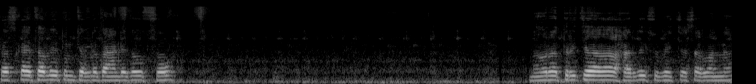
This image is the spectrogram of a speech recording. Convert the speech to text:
कसं काय चालू आहे तुमच्याकडे दांड्याचा उत्सव? नवरात्रीच्या हार्दिक शुभेच्छा सर्वांना.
